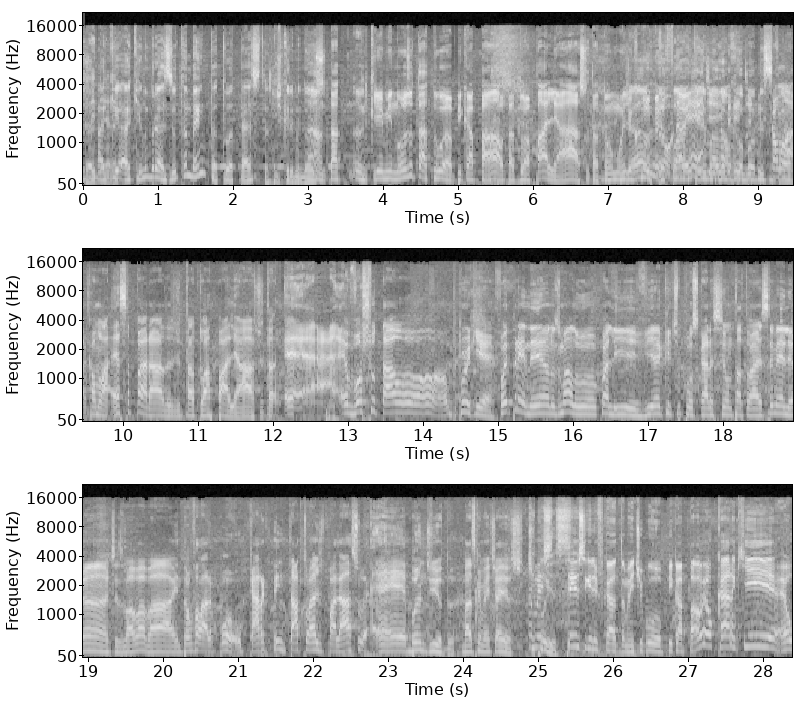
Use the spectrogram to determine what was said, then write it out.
Doideira. Aqui, aqui no Brasil também tatua testa de criminoso. Não, ta- criminoso tatua pica-pau, tatua palhaço, tatua um monte de Não, coisa. eu falo Não, entendi. roubou a bicicleta. Calma lá, calma lá. Essa parada de tatuar palhaço. De ta... é, eu vou chutar o. Por quê? Foi prendendo os malucos ali, via que, tipo, os caras tinham tatuagens semelhantes, blá blá blá. Então falaram, pô, o cara que tem tatuagem de palhaço é bandido. Basicamente é isso. Tipo Mas isso. tem o significado também. Tipo, pica-pau é o cara que é o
